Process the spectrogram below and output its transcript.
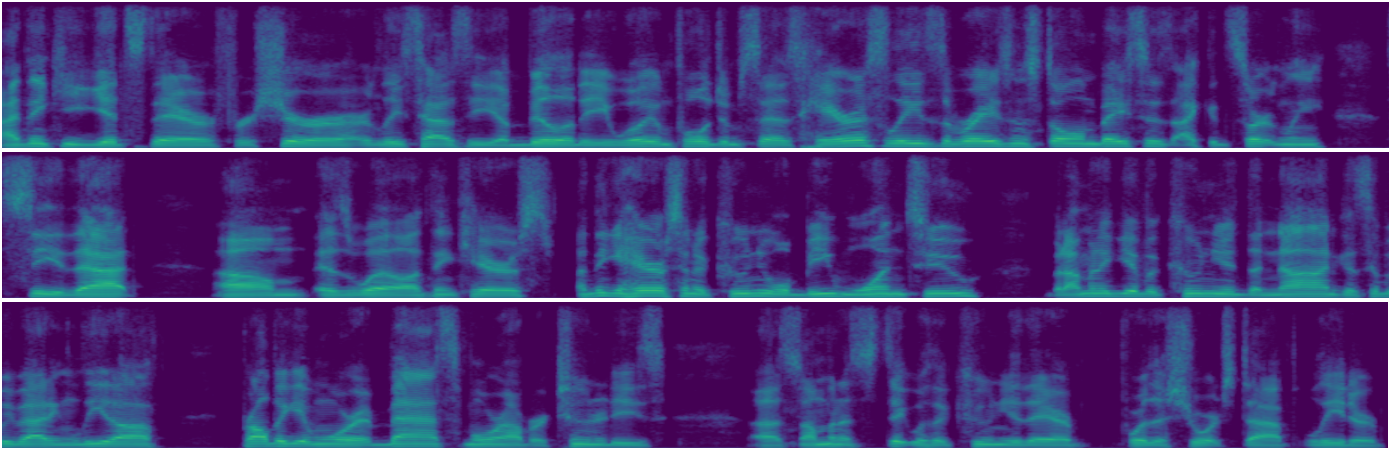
I think he gets there for sure, or at least has the ability. William Fulgham says Harris leads the Braves in stolen bases. I could certainly see that um, as well. I think Harris, I think Harris and Acuna will be one two, but I'm going to give Acuna the nod because he'll be batting leadoff, probably get more at bats, more opportunities. Uh, so I'm going to stick with Acuna there for the shortstop leader.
